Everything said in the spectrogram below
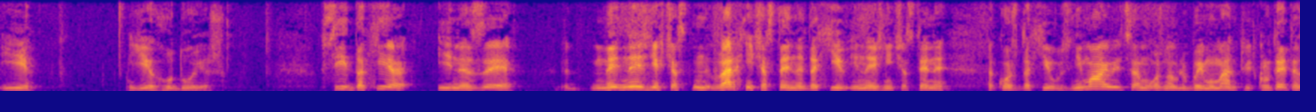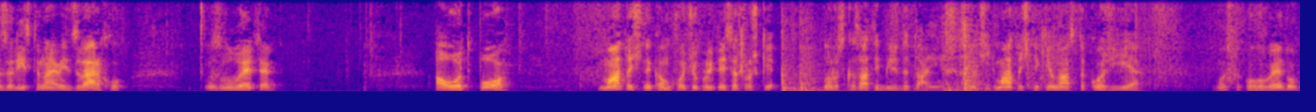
і їх годуєш. Всі дахи і низи, ни- нижніх частин, верхні частини дахів і нижні частини також дахів знімаються. Можна в будь-який момент відкрутити, залізти навіть зверху, зловити. А от по маточникам хочу пройтися трошки ну, розказати більш детальніше. Значить, маточники у нас також є ось такого виду.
